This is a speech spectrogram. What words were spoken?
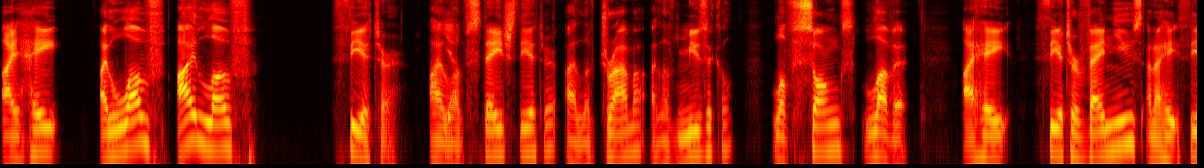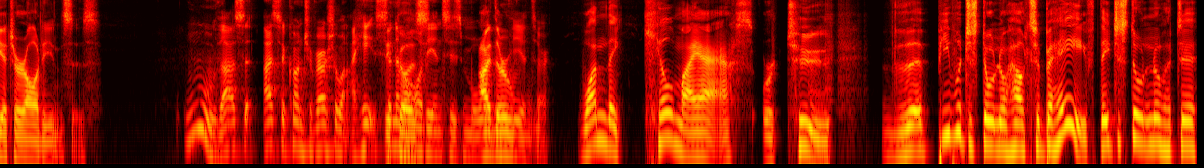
i hate i love i love theater i Yeah. love stage theater i love drama i love musical love songs love it i hate theater venues and i hate theater audiences Ooh, that's a, that's a controversial one. I hate cinema Because audiences more either than theater. one, they kill my ass, or two, the people just don't know how to behave. They just don't know how to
